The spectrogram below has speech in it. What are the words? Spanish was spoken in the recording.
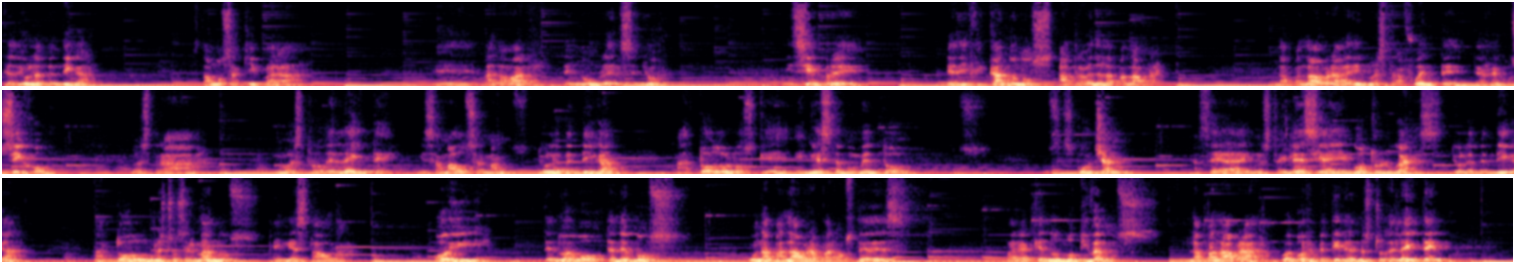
que Dios les bendiga. Estamos aquí para eh, alabar el nombre del Señor y siempre edificándonos a través de la palabra. La palabra es nuestra fuente de regocijo, nuestra, nuestro deleite, mis amados hermanos. Dios les bendiga a todos los que en este momento nos, escuchan, sea en nuestra iglesia y en otros lugares. Dios les bendiga a todos nuestros hermanos en esta hora. Hoy de nuevo tenemos una palabra para ustedes para que nos motivemos. La palabra, vuelvo a repetir, es nuestro deleite.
